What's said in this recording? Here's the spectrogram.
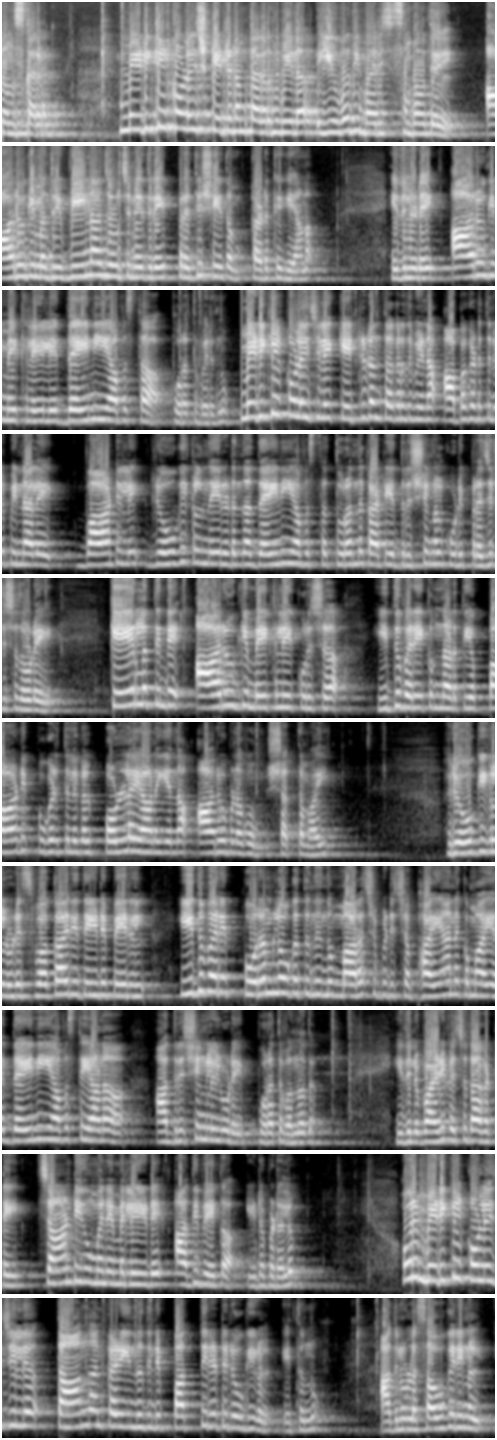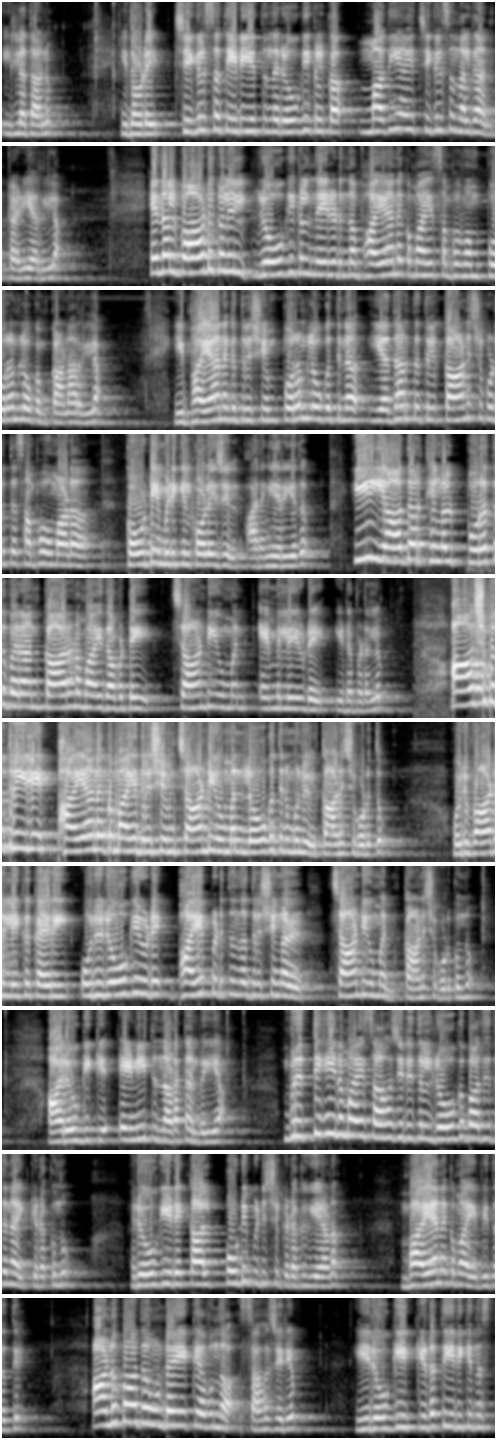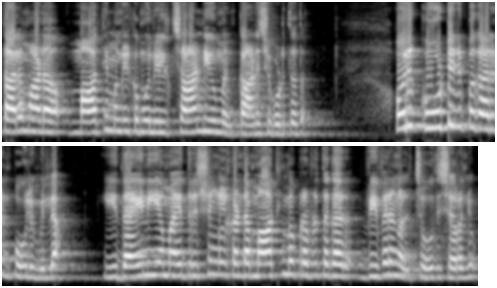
നമസ്കാരം. Medical college കെട്ടിടം തകർന്നു വീണ് യുവതി മരിച്ച സംഭവത്തിൽ ആരോഗ്യമന്ത്രി വീണ ജോർജിനെതിരെ പ്രതിഷേധം കടുക്കുകയാണ്. ഇതിനിടെ ആരോഗ്യമേഖലയിലെ ദയനീയ അവസ്ഥ പുറത്തുവരുന്നു. മെഡിക്കൽ കോളേജിലെ കെട്ടിടം തകർന്നു വീണ അപകടത്തിന് പിന്നാലെ വാർഡിലെ രോഗികൾ നേരിടുന്ന ദയനീയ അവസ്ഥ തുറന്നു കാട്ടിയ ദൃശ്യങ്ങൾ കൂടി പ്രചരിച്ചതോടെ കേരളത്തിന്റെ ആരോഗ്യ മേഖലയെക്കുറിച്ച് ഇതുവരേക്കും നടത്തിയ പാടിപ്പുകഴ്ത്തലുകൾ പൊള്ളയാണ് എന്ന ആരോപണവും ശക്തമായി. രോഗികളുടെ സ്വകാര്യതയുടെ പേരിൽ ഇതുവരെ പുറം ലോകത്തു നിന്നും മറച്ചു പിടിച്ച ഭയാനകമായ ദയനീയ അവസ്ഥയാണ് ആ ദൃശ്യങ്ങളിലൂടെ പുറത്തു വന്നത്. ഇതിന് വഴിവെച്ചതാകട്ടെ ചാണ്ടിയൂമൻ എം എൽ എയുടെ അതിവേഗ ഇടപെടലും. ഒരു മെഡിക്കൽ കോളേജിൽ താങ്ങാൻ കഴിയുന്നതിന്റെ പത്തിരട്ടി രോഗികൾ എത്തുന്നു. അതിനുള്ള സൗകര്യങ്ങൾ ഇല്ലതാനും ഇതോടെ ചികിത്സ തേടിയെത്തുന്ന രോഗികൾക്ക് മതിയായ ചികിത്സ നൽകാൻ കഴിയാറില്ല. എന്നാൽ വാർഡുകളിൽ രോഗികൾ നേരിടുന്ന ഭയാനകമായ സംഭവം പുറം ലോകം കാണാറില്ല. ഈ ഭയാനക ദൃശ്യം പുറം ലോകത്തിന് യഥാർത്ഥത്തിൽ കാണിച്ചു കൊടുത്ത സംഭവമാണ് കോട്ടയം മെഡിക്കൽ കോളേജിൽ അരങ്ങേറിയത്. ഈ യാഥാർത്ഥ്യങ്ങൾ പുറത്തു വരാൻ കാരണമായതാവട്ടെ ചാണ്ടിയൂമൻ എം എൽ എയുടെ ഇടപെടലും. ആശുപത്രിയിലെ ഭയാനകമായ ദൃശ്യം ചാണ്ടിയൂമൻ ലോകത്തിന് മുന്നിൽ കാണിച്ചു കൊടുത്തു. ഒരു വാർഡിലേക്ക് കയറി ഒരു രോഗിയുടെ ഭയപ്പെടുത്തുന്ന ദൃശ്യങ്ങൾ ചാണ്ടിയൂമൻ കാണിച്ചു കൊടുക്കുന്നു. ആ രോഗിക്ക് എണീറ്റ് നടക്കാൻ വയ്യ. വൃത്തിഹീനമായ സാഹചര്യത്തിൽ രോഗബാധിതനായി കിടക്കുന്നു. രോഗിയുടെ കാൽ പൊടി പിടിച്ചു കിടക്കുകയാണ്. ഭയാനകമായ വിധത്തിൽ അണുബാധ ഉണ്ടായേക്കാവുന്ന സാഹചര്യം. ഈ രോഗിയെ കിടത്തിയിരിക്കുന്ന സ്ഥലമാണ് മാധ്യമങ്ങൾക്ക് മുന്നിൽ ചാണ്ടിയുമൻ കാണിച്ചു കൊടുത്തത്. ഒരു കൂട്ടിരിപ്പുകാരൻ പോലുമില്ല. ഈ ദയനീയമായ ദൃശ്യങ്ങൾ കണ്ട മാധ്യമപ്രവർത്തകർ വിവരങ്ങൾ ചോദിച്ചറിഞ്ഞു.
